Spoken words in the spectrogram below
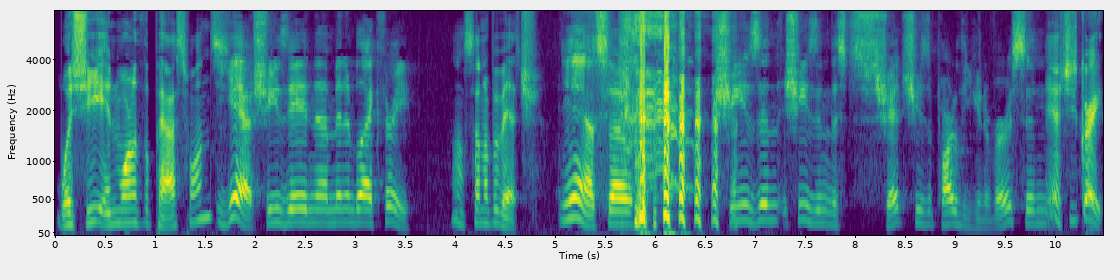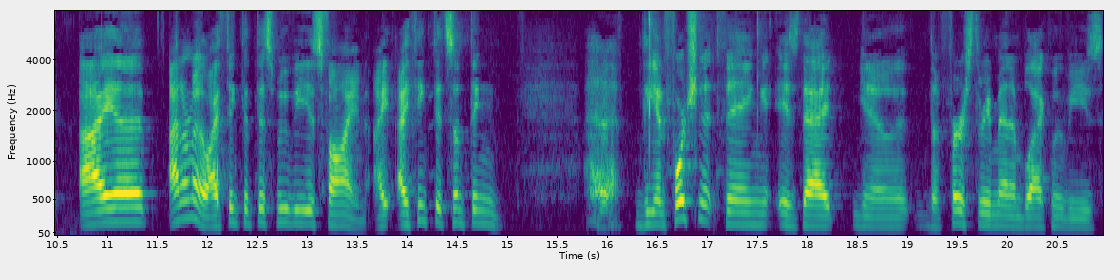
was she in one of the past ones? Yeah, she's in uh, Men in Black Three. Oh, son of a bitch. Yeah, so she's in she's in this shit. She's a part of the universe, and Yeah, she's great. I uh, I don't know. I think that this movie is fine. I, I think that something. the unfortunate thing is that you know the first three Men in Black movies,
